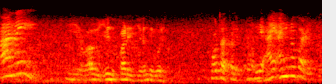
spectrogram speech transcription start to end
આ નહીં. અરે આ અહીં નો પાડી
